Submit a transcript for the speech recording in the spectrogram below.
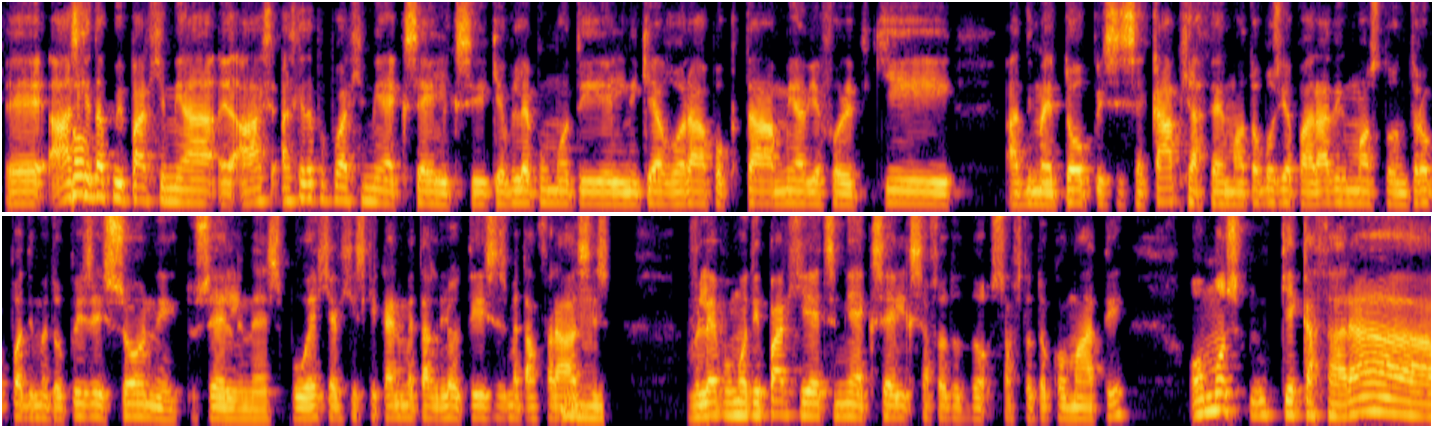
Ε, άσχετα, που υπάρχει μια, ε, άσ- άσχετα που υπάρχει μια εξέλιξη και βλέπουμε ότι η ελληνική αγορά αποκτά μια διαφορετική αντιμετώπιση σε κάποια θέματα, όπως για παράδειγμα στον τρόπο που αντιμετωπίζει η Sony τους Έλληνες, που έχει αρχίσει και κάνει μεταγλωτήσεις, μεταφράσεις. Βλέπουμε ότι υπάρχει έτσι μια εξέλιξη σε αυτό το, σε αυτό το κομμάτι. Όμως και καθαρά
